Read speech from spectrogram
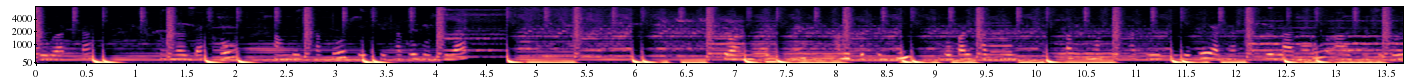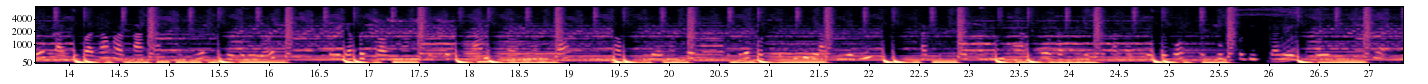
জোগাড়টা। তোমরা দেখো, সঙ্গে থাকো, দেখতে থাকো বন্ধুরা। তো আমি প্রথমে আমি প্রত্যেকদিন গোপাল ঠাকুর বা সমস্ত ঠাকুরের পুজোতে আমি একটা করে লাড্ডু আর দুটো করে কাজু বাদাম আর বাদাম সাজিয়ে পুজো করি রোজ। তো এই দেখো চন্দন দেখে নিলাম চন্দনটা সব ফুলের মধ্যে একটু করে প্রত্যেকদিন লাগিয়ে দিই। আর কিছুটা চন্দন থাকবে ওটা পুলিশে পাতা দিয়ে দেবো। তো ধূপ প্রদীপটা রেডি করে দিচ্ছি এখন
